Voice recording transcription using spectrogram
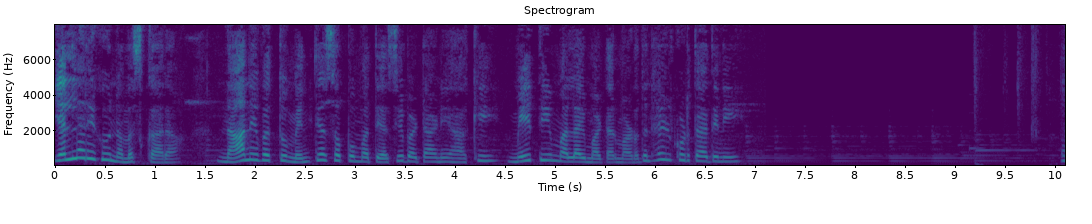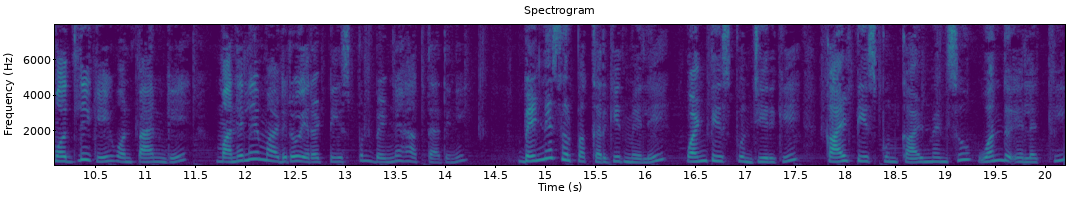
ಎಲ್ಲರಿಗೂ ನಮಸ್ಕಾರ. ನಾನಿವತ್ತು ಮೆಂತ್ಯ ಸೊಪ್ಪು ಮತ್ತೆ ಹಸಿ ಬಟಾಣಿ ಹಾಕಿ ಮೇತಿ ಮಲೈ ಮಟರ್ ಮಾಡೋದನ್ನ ಹೇಳ್ಕೊಡ್ತಾ ಇದ್ದೀನಿ. ಮೊದಲಿಗೆ ಒಂದು ಪ್ಯಾನ್ಗೆ ಮನೇಲೇ ಮಾಡಿರೋ ಎರಡು ಟೀ ಸ್ಪೂನ್ ಬೆಣ್ಣೆ ಹಾಕ್ತಾ ಇದ್ದೀನಿ. ಬೆಣ್ಣೆ ಸ್ವಲ್ಪ ಕರಗಿದ ಮೇಲೆ ಒನ್ ಟೀ ಸ್ಪೂನ್ ಜೀರಿಗೆ, ಕಾಲ್ ಟೀ ಸ್ಪೂನ್ ಕಾಳುಮೆಣಸು ಒಂದು ಏಲಕ್ಕಿ,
